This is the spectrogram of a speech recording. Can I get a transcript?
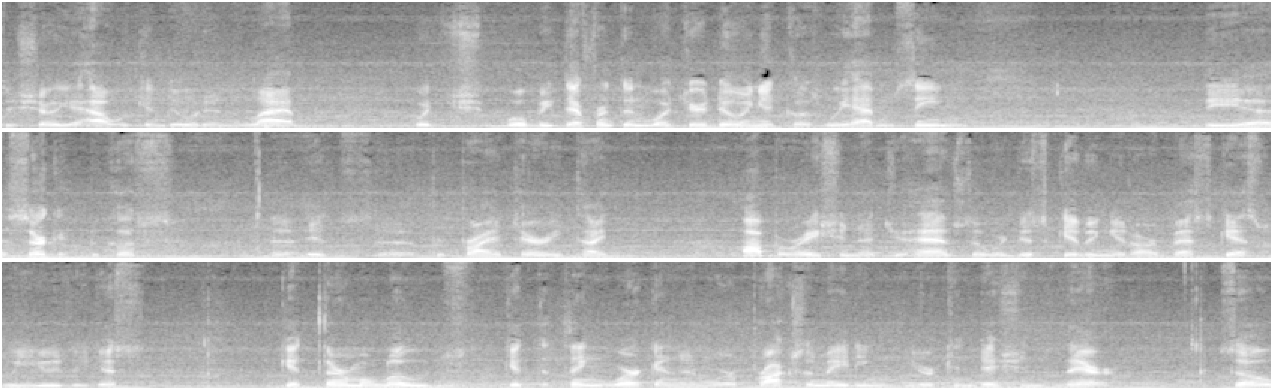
to show you how we can do it in the lab which will be different than what you're doing it because we haven't seen the uh, circuit because uh, it's a proprietary type operation that you have. So we're just giving it our best guess. We usually just get thermal loads get the thing working and we're approximating your conditions there. So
